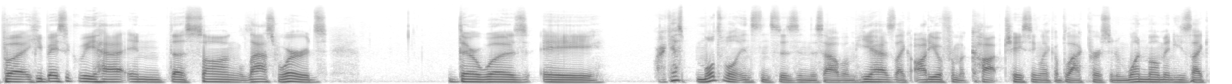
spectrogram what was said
but he basically had in the song "Last Words." There was a I guess multiple instances in this album. He has like audio from a cop chasing like a black person. In one moment, he's like,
